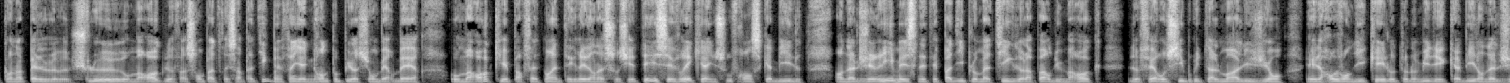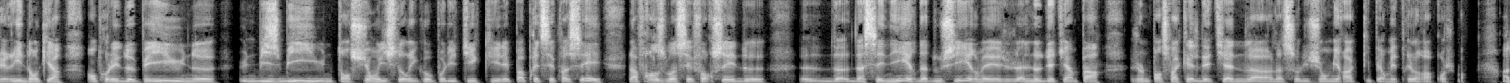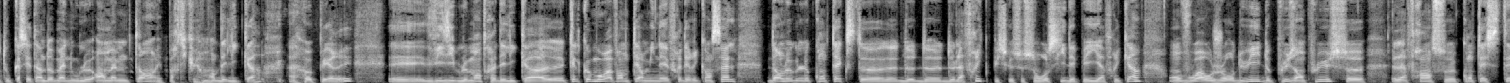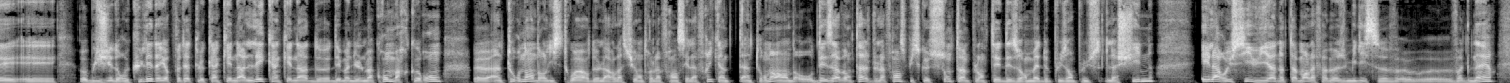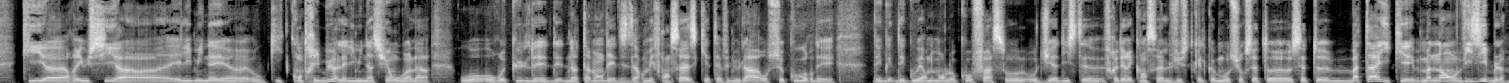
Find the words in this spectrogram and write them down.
qu'on appelle Chleu au Maroc de façon pas très sympathique, mais enfin il y a une grande population berbère au Maroc qui est parfaitement intégrée dans la société. C'est vrai qu'il y a une souffrance kabyle en Algérie, mais ce n'était pas diplomatique de la part du Maroc de faire aussi brutalement allusion et de revendiquer l'autonomie des Kabyles en Algérie. Donc il y a entre les deux pays une une bisbille, une tension historico-politique qui n'est pas près de s'effacer. La France doit s'efforcer de euh, d'assainir, d'adoucir, mais elle ne détient pas, je ne pense pas qu'elle détienne la, la solution miracle qui permettrait le rapprochement. En tout cas, c'est un domaine où le en même temps est particulièrement délicat à opérer et visiblement très délicat. Euh, quelques mots avant de terminer, Frédéric Ancel, dans le, contexte de, de, de l'Afrique, puisque ce sont aussi des pays africains, on voit aujourd'hui de plus en plus euh, la France contestée et obligée de reculer. D'ailleurs, peut-être le quinquennat, les quinquennats d'Emmanuel Macron marqueront euh, un tournant dans l'histoire de la relation entre la France et l'Afrique, un tournant au désavantage de la France, puisque sont implantés désormais de plus en plus la Chine et la Russie via notamment la fameuse milice euh, Wagner qui a réussi à éliminer euh, ou qui contribue à l'élimination ou à la ou au recul des, notamment des, armées françaises qui étaient venues là au secours des des, gouvernements locaux face aux, djihadistes. Frédéric Ancel, juste quelques mots sur cette cette bataille qui est maintenant visible.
